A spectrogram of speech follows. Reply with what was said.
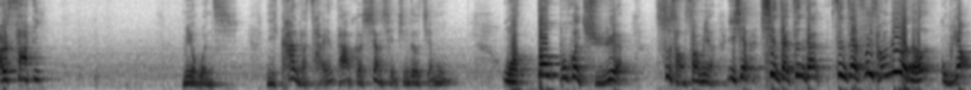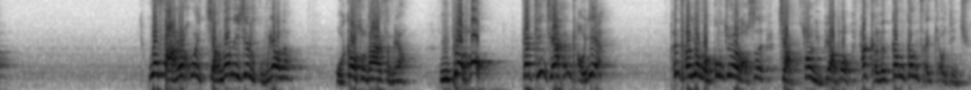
而杀低，没有问题。你看的财大和向前行这个节目，我都不会取悦。市场上面一些现在正在正在非常热的股票，我反而会讲到那些的股票呢。我告诉大家怎么样？你不要碰，他听起来很讨厌，很讨厌。我工作人员老师讲说你不要碰，他可能刚刚才跳进去，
